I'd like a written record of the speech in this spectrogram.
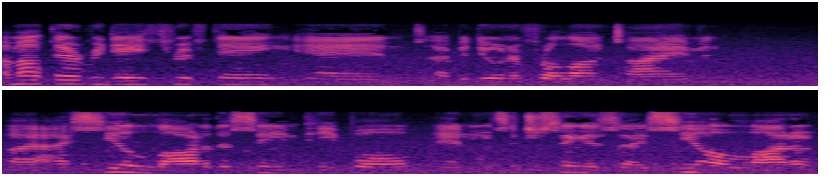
I'm out there every day thrifting, and I've been doing it for a long time, and uh, I see a lot of the same people. And what's interesting is I see a lot of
